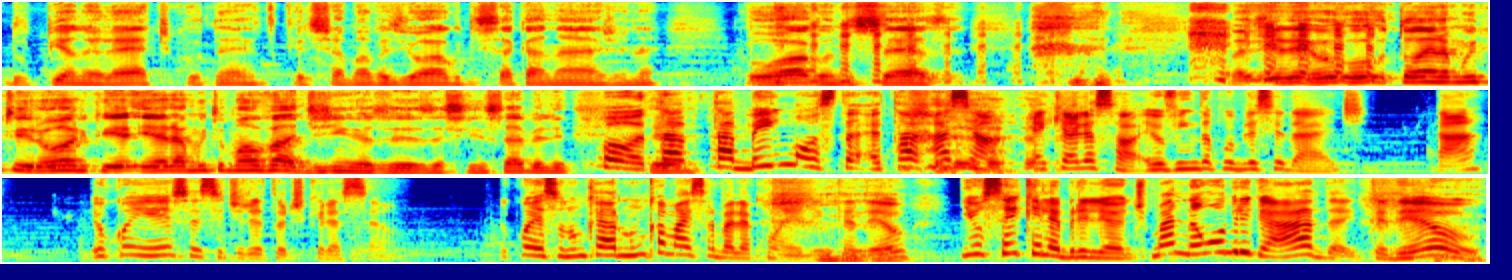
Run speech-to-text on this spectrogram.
do piano elétrico, né, que ele chamava de órgão de sacanagem, né? O órgão do César. Mas ele- o, o Tom era muito irônico e, e era muito malvadinho às vezes, assim, sabe? Ele, Pô, tá, tá bem mostrando. Tá, assim, ó, é que olha só, eu vim da publicidade, tá? Eu conheço esse diretor de criação. Eu conheço, eu não quero nunca mais trabalhar com ele, entendeu? e eu sei que ele é brilhante, mas não obrigada, entendeu?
